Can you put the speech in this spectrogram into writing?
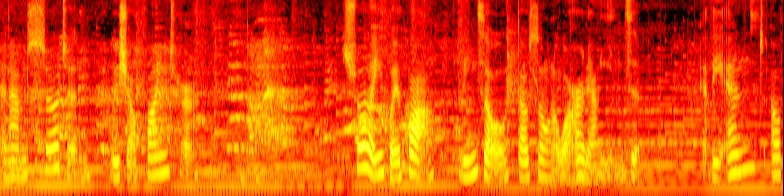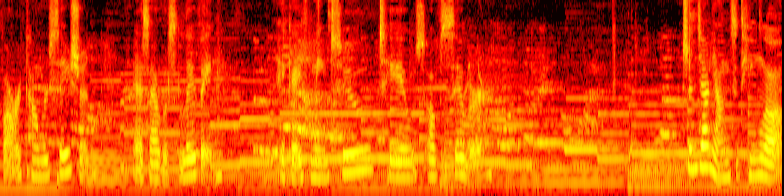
and I'm certain we shall find her. 说了一回话，临走倒送了我二两银子。At the end of our conversation, as I was leaving, he gave me two taels of silver. 甄家娘子听了，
